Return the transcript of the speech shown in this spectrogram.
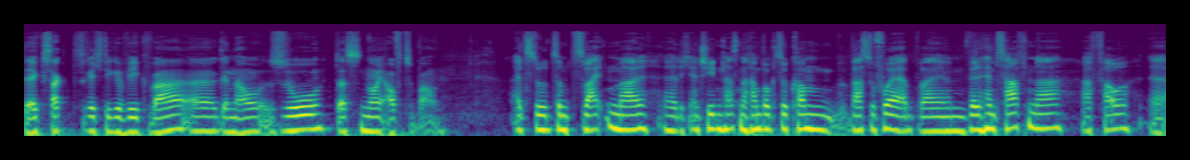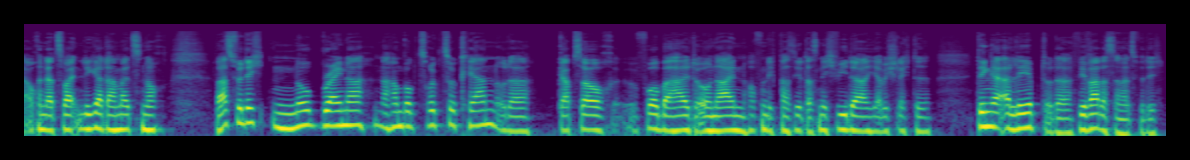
der exakt richtige Weg war, äh, genau so das neu aufzubauen. Als du zum zweiten Mal äh, dich entschieden hast, nach Hamburg zu kommen, warst du vorher beim Wilhelmshavener HV, äh, auch in der zweiten Liga damals noch. War es für dich ein No-Brainer, nach Hamburg zurückzukehren oder gab es auch Vorbehalte, oh nein, hoffentlich passiert das nicht wieder, hier habe ich schlechte Dinge erlebt oder wie war das damals für dich?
